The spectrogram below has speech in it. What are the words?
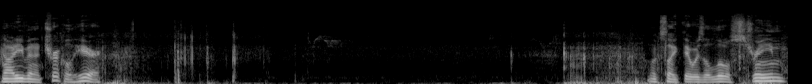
not even a trickle here. Looks like there was a little stream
